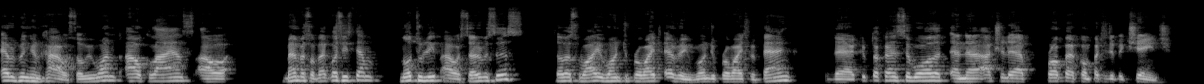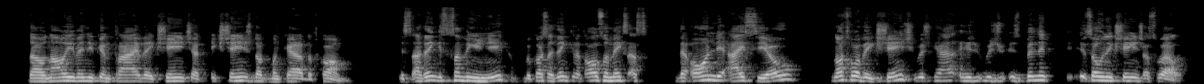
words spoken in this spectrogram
everything in house. So we want our clients, our members of ecosystem, not to leave our services. So that's why we want to provide everything. We want to provide the bank, the cryptocurrency wallet, and uh, actually a proper competitive exchange. So now even you can try the exchange at exchange.bankera.com. It's, I think it's something unique because I think that also makes us the only ICO, not for the exchange, which, has, which is building its own exchange as well.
